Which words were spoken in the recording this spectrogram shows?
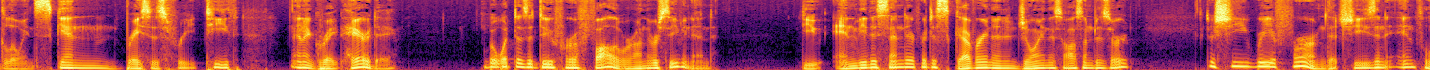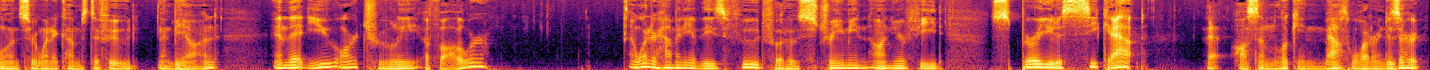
glowing skin, braces free teeth, and a great hair day. But what does it do for a follower on the receiving end? Do you envy the sender for discovering and enjoying this awesome dessert? Does she reaffirm that she's an influencer when it comes to food and beyond, and that you are truly a follower? I wonder how many of these food photos streaming on your feed spur you to seek out that awesome looking mouth-watering dessert,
